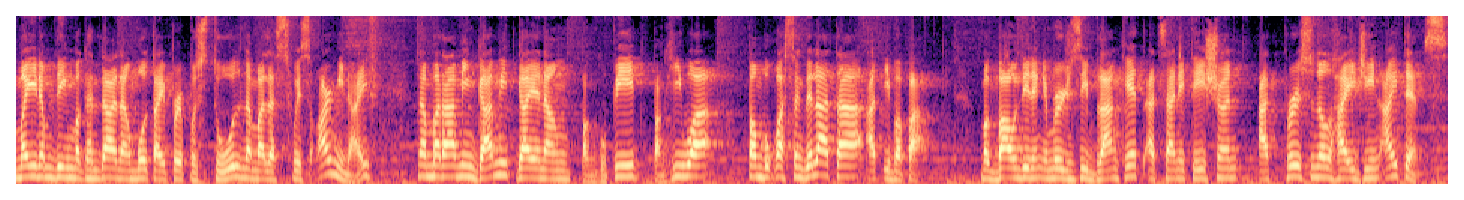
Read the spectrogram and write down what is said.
Mainam ding maghanda ng multi-purpose tool na mala Swiss Army knife na maraming gamit gaya ng panggupit, panghiwa, pambukas ng delata at iba pa. Magbaon din ng emergency blanket at sanitation at personal hygiene items.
